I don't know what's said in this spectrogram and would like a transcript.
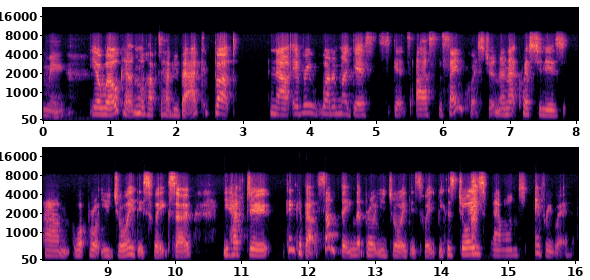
me. You're welcome. We'll have to have you back. But now, every one of my guests gets asked the same question, and that question is um, what brought you joy this week? So you have to think about something that brought you joy this week because joy is found everywhere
